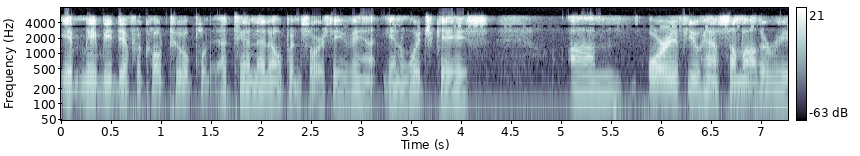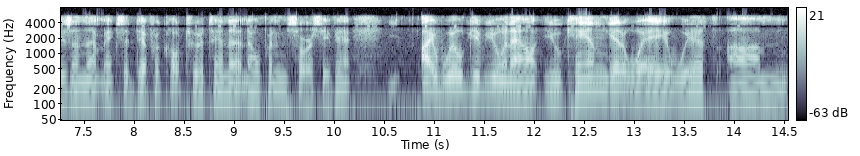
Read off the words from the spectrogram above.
it may be difficult to attend an open source event, in which case, um, or if you have some other reason that makes it difficult to attend an open source event, I will give you an out. You can get away with um,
